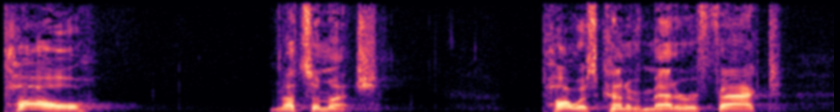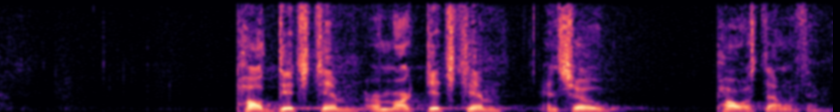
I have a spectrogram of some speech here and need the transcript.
Paul, not so much. Paul was kind of a matter of fact. Paul ditched him, or Mark ditched him, and so Paul was done with him.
